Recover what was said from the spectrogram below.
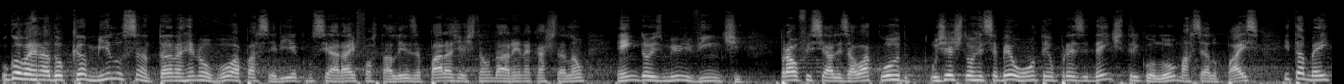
O governador Camilo Santana renovou a parceria com Ceará e Fortaleza para a gestão da Arena Castelão em 2020. Para oficializar o acordo, o gestor recebeu ontem o presidente tricolor, Marcelo Paes, e também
